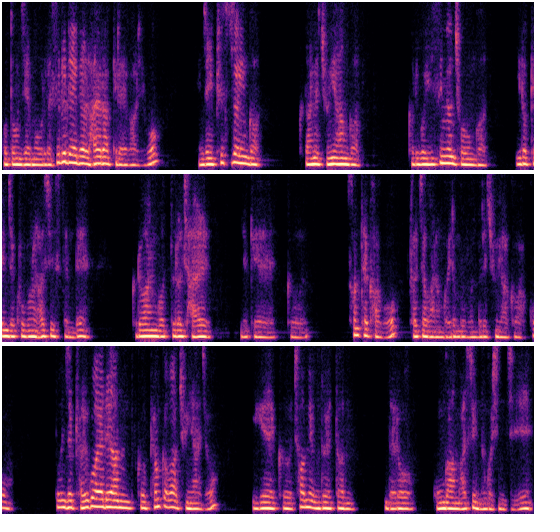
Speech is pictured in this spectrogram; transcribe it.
보통 이제 뭐 우리가 3레벨 하이라키를 해가지고 굉장히 필수적인 것, 그 다음에 중요한 것, 그리고 있으면 좋은 것 이렇게 이제 구분을 할 수 있을 텐데 그러한 것들을 잘 이렇게 그 선택하고 결정하는 거 이런 부분들이 중요할 것 같고 또 이제 결과에 대한 그 평가가 중요하죠. 이게 그 처음에 의도했던 대로 공감할 수 있는 것인지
